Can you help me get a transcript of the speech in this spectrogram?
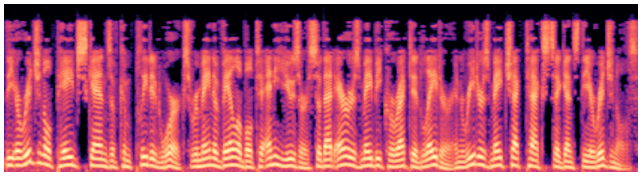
The original page scans of completed works remain available to any user so that errors may be corrected later and readers may check texts against the originals.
